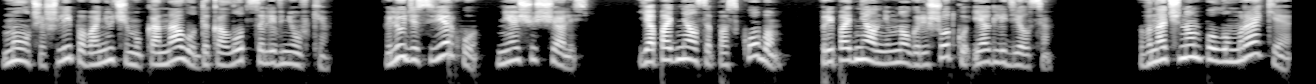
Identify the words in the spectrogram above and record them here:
Молча шли по вонючему каналу до колодца Ливневки. Люди сверху не ощущались. Я поднялся по скобам, приподнял немного решетку и огляделся. В ночном полумраке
